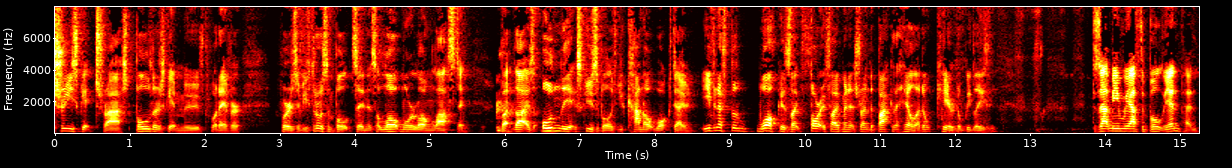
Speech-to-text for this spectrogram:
trees get trashed, boulders get moved, whatever. Whereas if you throw some bolts in, it's a lot more long lasting. But that is only excusable if you cannot walk down. Even if the walk is like 45 minutes around the back of the hill, I don't care, don't be lazy. Does that mean we have to bolt the In Pin?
